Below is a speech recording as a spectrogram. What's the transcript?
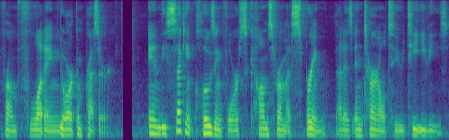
from flooding your compressor. And the second closing force comes from a spring that is internal to TEVs.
